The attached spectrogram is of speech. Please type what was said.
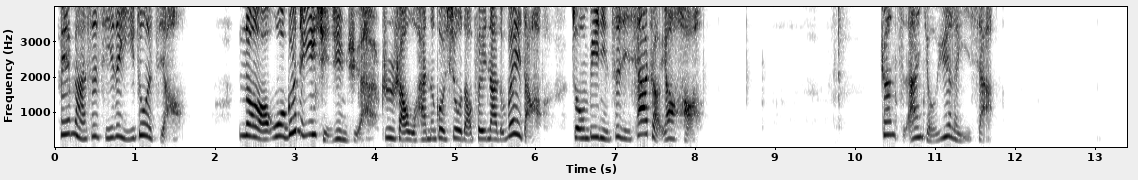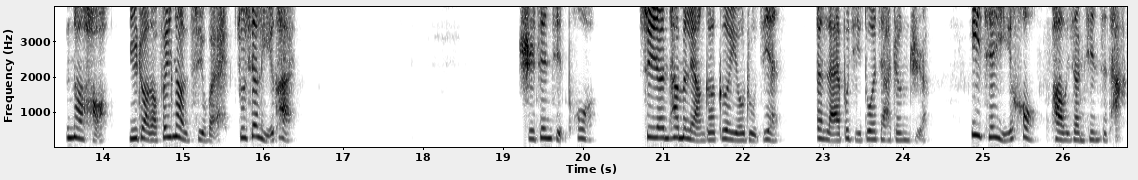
菲马斯急得一跺脚：“那我跟你一起进去，至少我还能够嗅到菲娜的味道，总比你自己瞎找要好。”张子安犹豫了一下：“那好，你找到菲娜的气味就先离开。”时间紧迫。虽然他们两个各有主见，但来不及多加争执，一前一后跑向金字塔。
